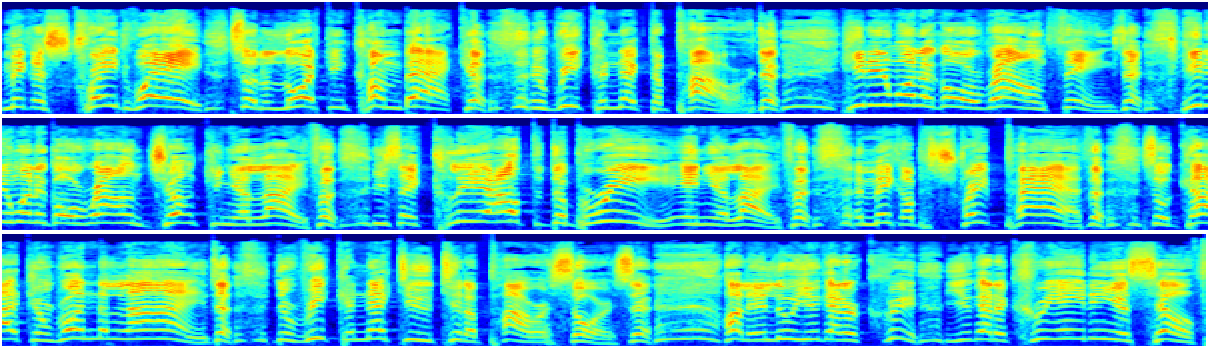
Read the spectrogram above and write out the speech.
make a straight way so the Lord can come back and reconnect the power. He didn't want to go around things, he didn't want to go around junk in your life. He said, Clear out the debris in your life and make a straight path so God can run the lines to reconnect you to the power source. Hallelujah. You gotta cre- you gotta create in yourself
